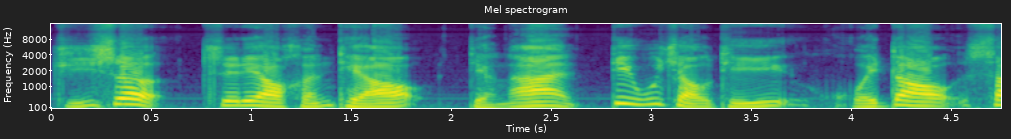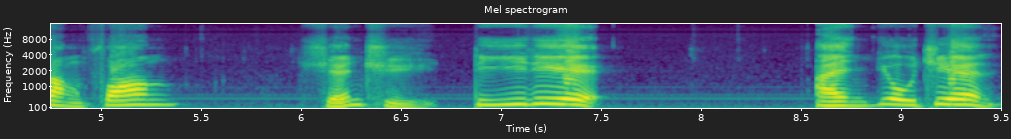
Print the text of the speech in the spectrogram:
橘色资料横条，点按第五小题，回到上方，选取第一列，按右键。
